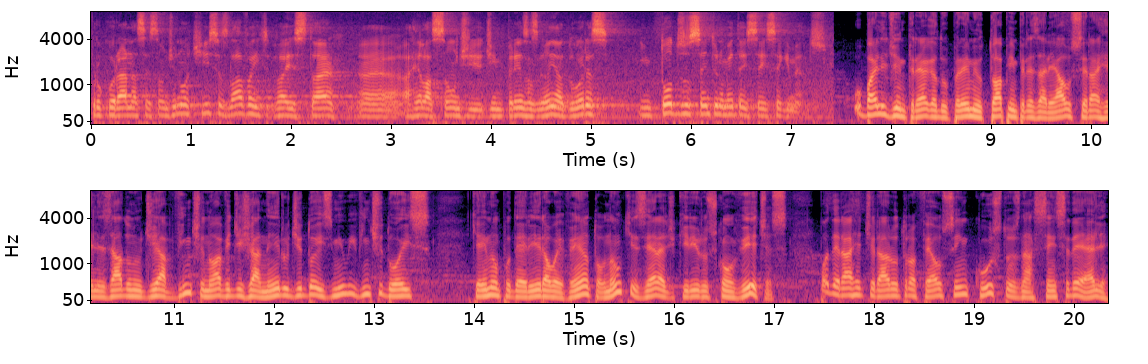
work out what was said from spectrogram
procurar na seção de notícias, lá vai, vai estar é, a relação de, de empresas ganhadoras em todos os 196 segmentos. O baile de entrega do Prêmio Top Empresarial será realizado no dia 29 de janeiro de 2022. Quem não puder ir ao evento ou não quiser adquirir os convites, poderá retirar o troféu sem custos na CNCDL.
